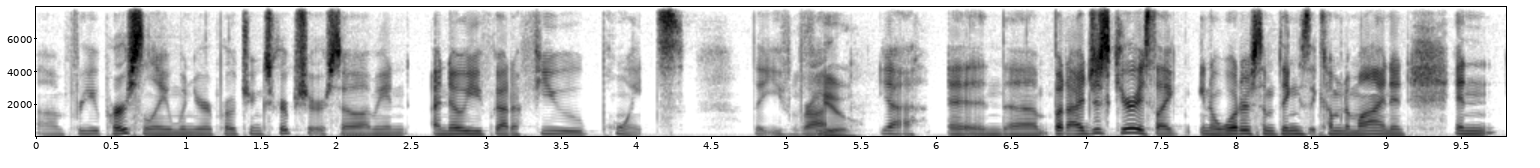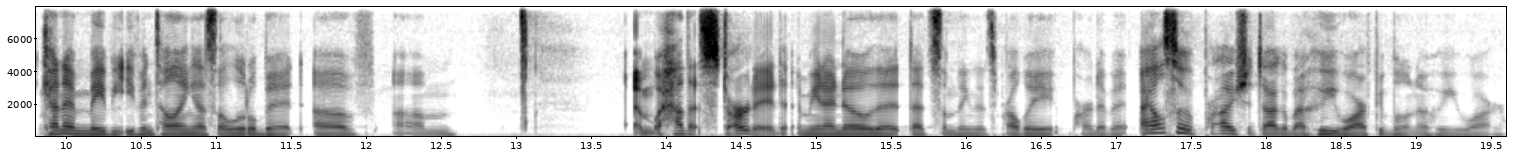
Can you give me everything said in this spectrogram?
um, for you personally when you're approaching scripture. So, I mean, I know you've got a few points that you've A brought. few. Yeah, and um, but I just curious, like you know, what are some things that come to mind, and and kind of maybe even telling us a little bit of. Um, um, how that started. I mean, I know that that's something that's probably part of it. I also probably should talk about who you are if people don't know who you are.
